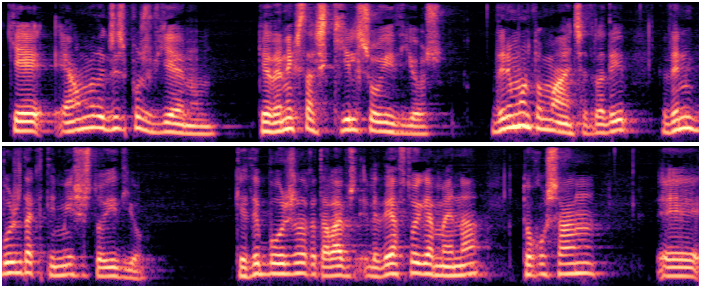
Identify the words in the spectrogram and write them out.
Και εάν δεν ξέρεις πώς βγαίνουν και δεν έχεις τα skills ο ίδιος, δεν είναι μόνο το mindset. Δηλαδή, δεν μπορείς να τα εκτιμήσεις το ίδιο. Και δεν μπορείς να το καταλάβεις. Δηλαδή, αυτό για μένα το έχω σαν ε,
